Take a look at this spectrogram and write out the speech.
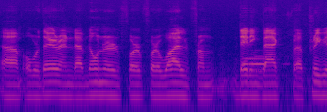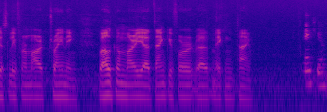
um, over there, and I've known her for, for a while from dating back uh, previously from our training. Welcome, Maria. Thank you for uh, making time. Thank you.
